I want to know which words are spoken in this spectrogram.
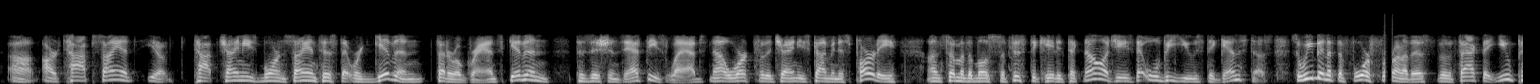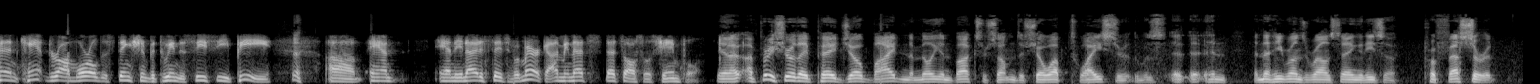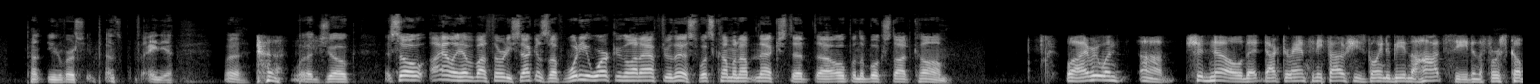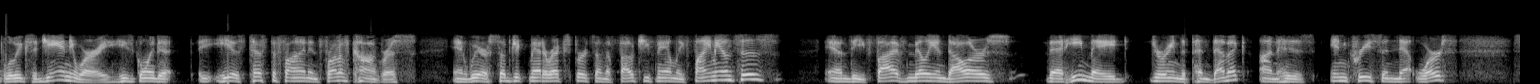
uh, our top science, you know, top Chinese-born scientists that were given federal grants, given positions at these labs, now work for the Chinese Communist Party on some of the most sophisticated technologies that will be used against us. So we've been at the forefront of this. The fact that UPenn can't draw a moral distinction between the CCP um, and and the United States of America. I mean, that's that's also shameful. Yeah, I'm pretty sure they paid Joe Biden a million bucks or something to show up twice, or it was, and and then he runs around saying that he's a professor at Penn, University of Pennsylvania. What a, what a joke. So I only have about 30 seconds left. What are you working on after this? What's coming up next at uh, openthebooks.com? Well, everyone um, should know that Dr. Anthony Fauci is going to be in the hot seat in the first couple of weeks of January. He's going to he is testifying in front of Congress, and we are subject matter experts on the Fauci family finances and the five million dollars that he made during the pandemic on his increase in net worth.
